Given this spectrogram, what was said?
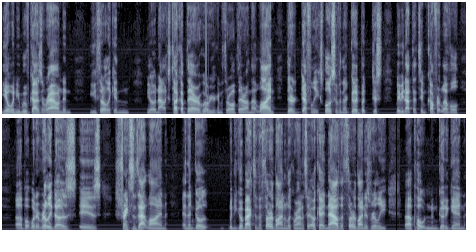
you know when you move guys around and you throw like in you know an Alex Tuch up there or whoever you're going to throw up there on that line, they're definitely explosive and they're good, but just maybe not that same comfort level. Uh, but what it really does is strengthens that line, and then go when you go back to the third line and look around and say, okay, now the third line is really uh, potent and good again.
